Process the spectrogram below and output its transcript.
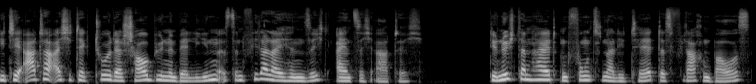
Die Theaterarchitektur der Schaubühne Berlin ist in vielerlei Hinsicht einzigartig. Die Nüchternheit und Funktionalität des flachen Baus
